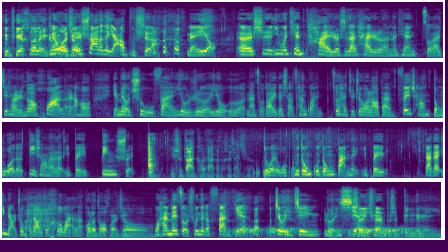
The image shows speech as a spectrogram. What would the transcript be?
边 边喝了一口，没有，我只是刷了个牙，啊不是啦，没有。呃，是因为天太热，实在太热了。那天走在街上人都要化了，然后也没有吃午饭，又热又饿。那走到一个小餐馆，坐下去之后，老板非常懂我的，递上来了一杯冰水。你是大口大口的喝下去了，对我咕咚咕咚把那一杯，大概一秒钟不到就喝完了。过了多会儿就，我还没走出那个饭店，就已经沦陷。所以确认不是冰的原因。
